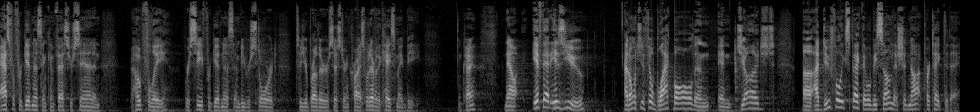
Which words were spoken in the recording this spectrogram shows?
ask for forgiveness and confess your sin and hopefully receive forgiveness and be restored to your brother or sister in Christ, whatever the case may be. Okay? Now, if that is you, I don't want you to feel blackballed and, and judged. Uh, I do fully expect there will be some that should not partake today.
